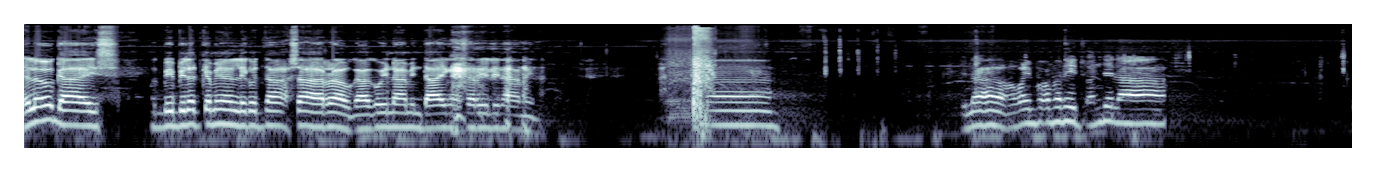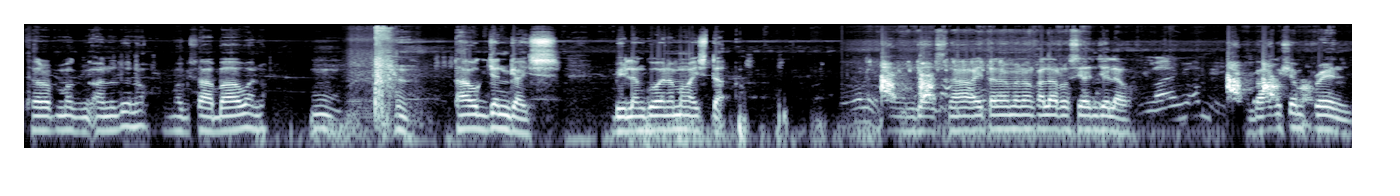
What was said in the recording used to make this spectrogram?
Hello guys! Magbibilad kami ng likod na sa araw. Gagawin namin dahing ang sarili namin. Ah. Ila, okay ba ka ba rito, Angela? Sarap mag ano doon no? Magsabawan no? Hmm. Tawag dyan guys. Bilangguan ng mga isda. Ayan guys, nakakita naman ng kalaro si Angela. oh. Bago siyang friend.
